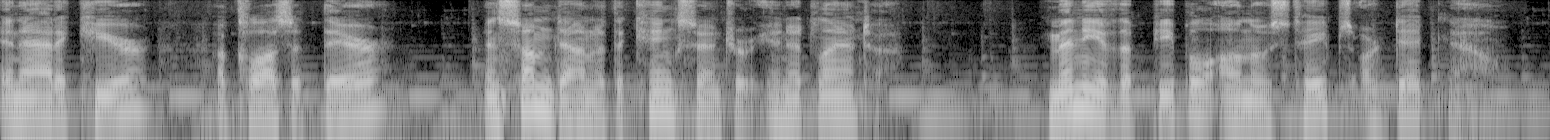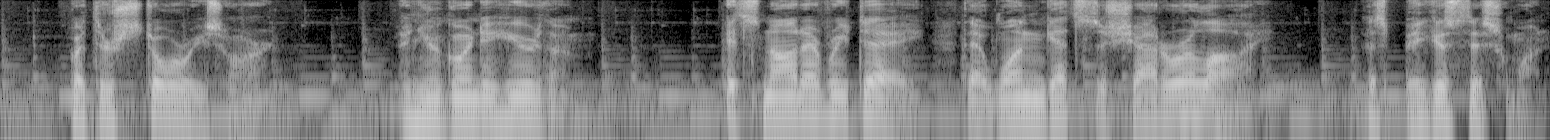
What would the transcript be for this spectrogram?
an attic here, a closet there, and some down at the King Center in Atlanta. Many of the people on those tapes are dead now, but their stories aren't, and you're going to hear them. It's not every day that one gets to shatter a lie as big as this one.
